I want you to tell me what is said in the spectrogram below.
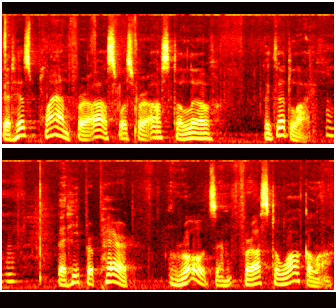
that His plan for us was for us to live the good life, mm-hmm. that He prepared roads and for us to walk along,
